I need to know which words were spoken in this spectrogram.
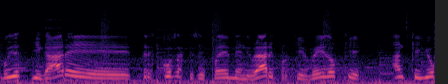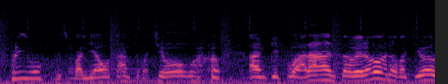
Voy a explicar eh, tres cosas que se pueden mejorar porque veo que aunque yo primo he sbagliato tanto, facevo anche 40 per ora, facevo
